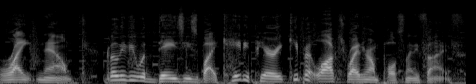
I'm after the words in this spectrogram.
right now. I'm going to leave you with Daisies by Katy Perry. Keep it locked right here on Pulse 95.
